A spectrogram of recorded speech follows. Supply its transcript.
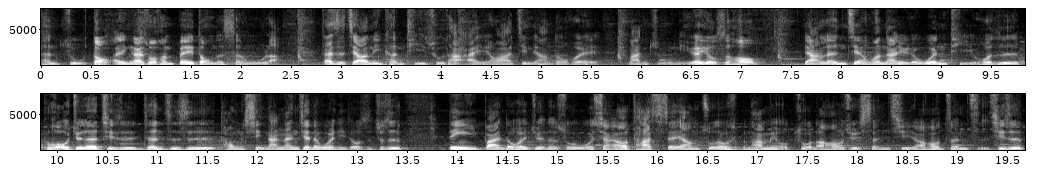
很主动，哎，应该说很被动的生物啦。但是只要你肯提出他爱你的话，尽量都会满足你。因为有时候两人间或男女的问题，或是不过我觉得其实甚至是同性男男间的问题，都是就是。另一半都会觉得说，我想要他这样做，那为什么他没有做？然后去生气，然后争执。其实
